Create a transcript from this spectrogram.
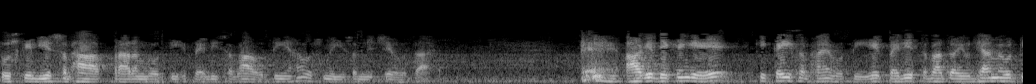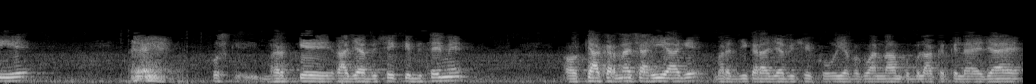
तो उसके लिए सभा प्रारंभ होती है, पहली सभा होती है यहाँ, उसमें ये सब निश्चय होता है। आगे देखेंगे कि कई सभाएँ होती है। एक पहली सभा तो अयोध्या में होती है। उसके, भरत के राजाभिषेक के विषय में। और क्या करना चाहिए आगे? भरत जी का राजाभिषेक हो या भगवान राम को बुला करके लाया जाए,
